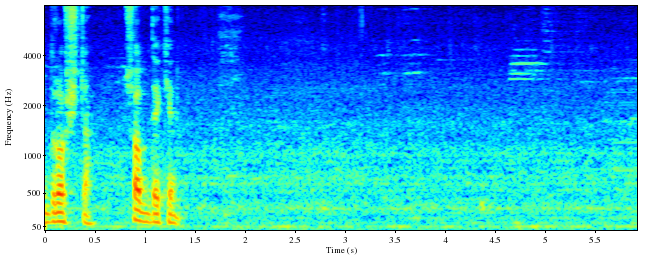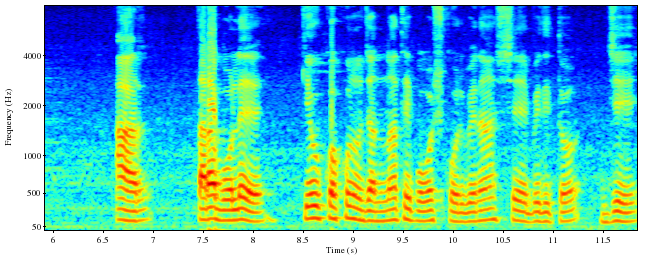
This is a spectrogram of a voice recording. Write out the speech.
দ্রষ্টা। সব দেখেন। আর তারা বলে, কেউ কখনো জান্নাতে প্রবেশ করবে না, সে ব্যতীত যে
